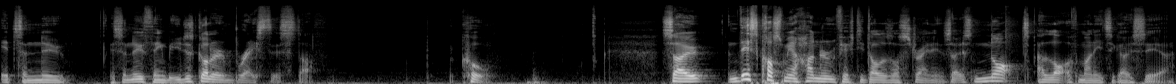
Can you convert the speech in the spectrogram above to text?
it's a new it's a new thing but you just got to embrace this stuff Cool. So this cost me $150 Australian, so it's not a lot of money to go see her.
